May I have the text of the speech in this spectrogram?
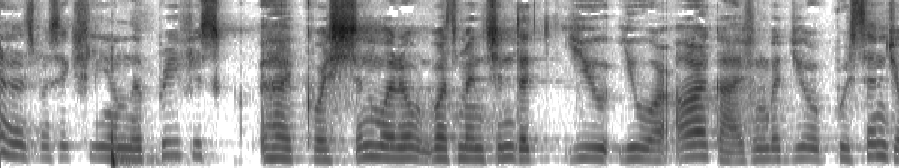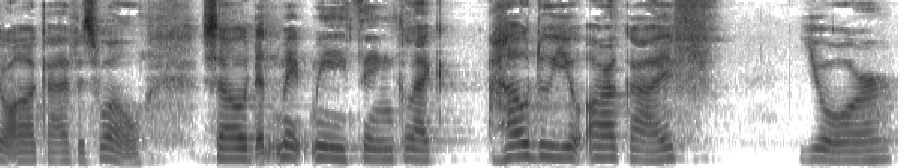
Uh, It was actually on the previous uh, question where it was mentioned that you, you are archiving, but you present your archive as well. So that made me think like, how do you archive your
